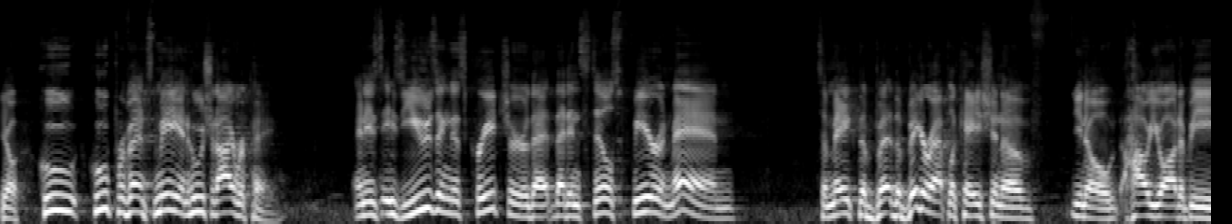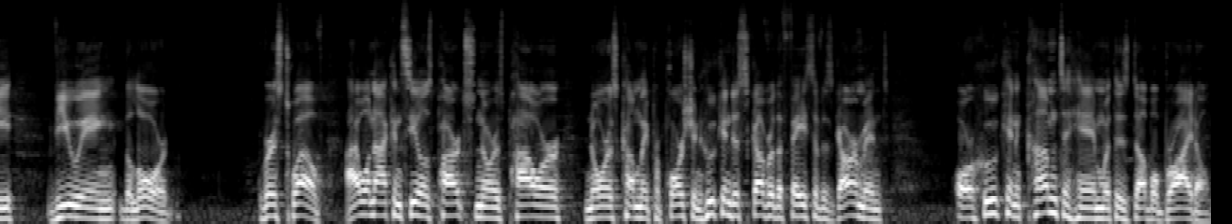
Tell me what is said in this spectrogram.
you know, who, who prevents me and who should I repay? And he's, he's using this creature that, that instills fear in man to make the, the bigger application of, you know, how you ought to be viewing the Lord. Verse 12, I will not conceal his parts, nor his power, nor his comely proportion. Who can discover the face of his garment, or who can come to him with his double bridle?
